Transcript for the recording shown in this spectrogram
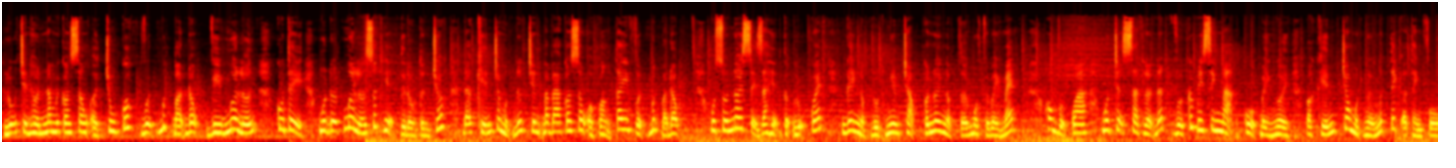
Lũ trên hơn 50 con sông ở Trung Quốc vượt mức báo động vì mưa lớn. Cụ thể, một đợt mưa lớn xuất hiện từ đầu tuần trước đã khiến cho mực nước trên 33 con sông ở Quảng Tây vượt mức báo động. Một số nơi xảy ra hiện tượng lũ quét, gây ngập lụt nghiêm trọng, có nơi ngập tới 1,7 mét. Hôm vừa qua, một trận sạt lở đất vừa cướp đi sinh mạng của 7 người và khiến cho một người mất tích ở thành phố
